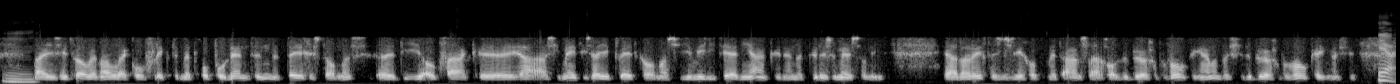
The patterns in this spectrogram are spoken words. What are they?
Mm. Maar je zit wel in allerlei conflicten met opponenten, met tegenstanders... Uh, die ook vaak uh, ja, asymmetrisch aan je kleed komen als ze je militair niet aankunnen. En dat kunnen ze meestal niet ja, dan richten ze zich op met aanslagen op de burgerbevolking. Hè? Want als je de burgerbevolking, als je ja.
